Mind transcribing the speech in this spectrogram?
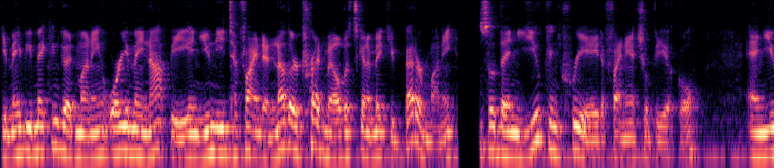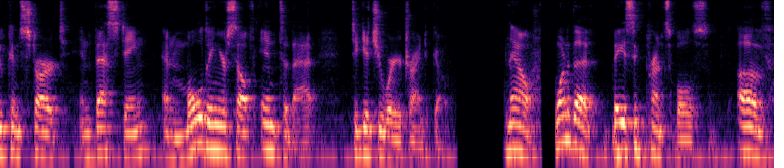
you may be making good money, or you may not be, and you need to find another treadmill that's going to make you better money. So then you can create a financial vehicle and you can start investing and molding yourself into that to get you where you're trying to go. Now, one of the basic principles of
